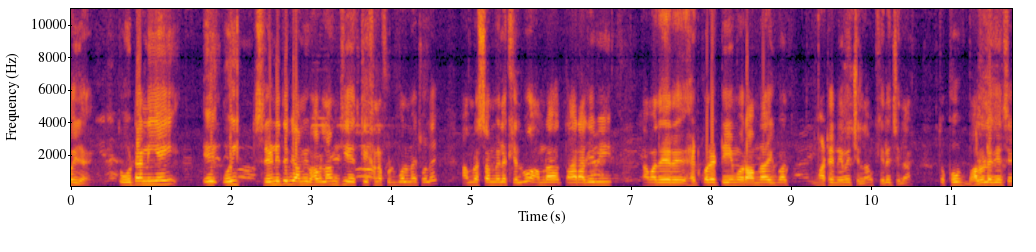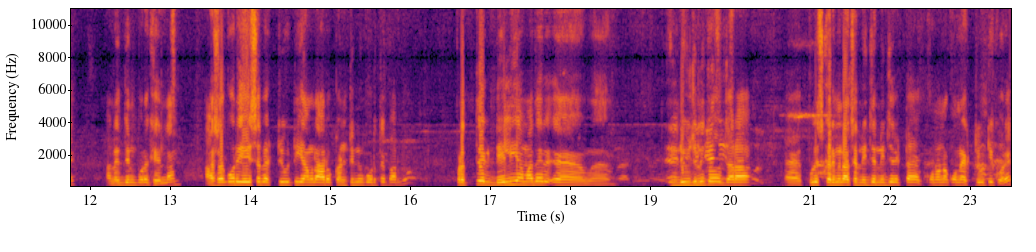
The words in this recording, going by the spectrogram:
হয়ে যায়। তো ওটা নিয়েই এই, ওই শ্রেণীতে বি আমি ভাবলাম কি আজকে এখানে ফুটবল ম্যাচ হলে আমরা সব মিলে খেলব। আমরা তার আগে বি আমাদের হেডকোয়ার্টার টিম ওর আমরা একবার মাঠে নেমেছিলাম, খেলেছিলাম। তো খুব ভালো লেগেছে। অনেকদিন পরে খেললাম। আশা করি এইসব অ্যাক্টিভিটি আমরা আরও কন্টিনিউ করতে পারব। প্রত্যেক ডেলি আমাদের ইন্ডিভিজুয়ালি তো যারা পুলিশ কর্মীরা আছেন নিজের নিজের একটা কোনো না কোনো অ্যাক্টিভিটি করে।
